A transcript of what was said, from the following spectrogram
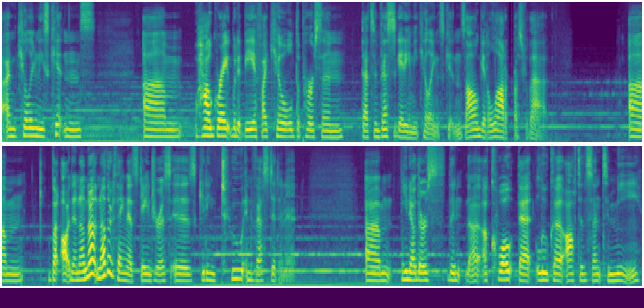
I'm killing these kittens. Um, how great would it be if I killed the person that's investigating me killing these kittens? I'll get a lot of press for that. Um, but uh, another thing that's dangerous is getting too invested in it. Um, you know, there's the, uh, a quote that Luka often sent to me.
